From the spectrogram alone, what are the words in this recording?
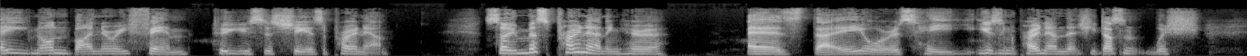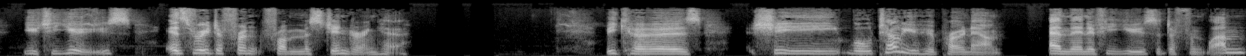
a non-binary femme who uses she as a pronoun. So mispronouncing her as they or as he, using a pronoun that she doesn't wish you to use, is very different from misgendering her. Because she will tell you her pronoun and then if you use a different one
